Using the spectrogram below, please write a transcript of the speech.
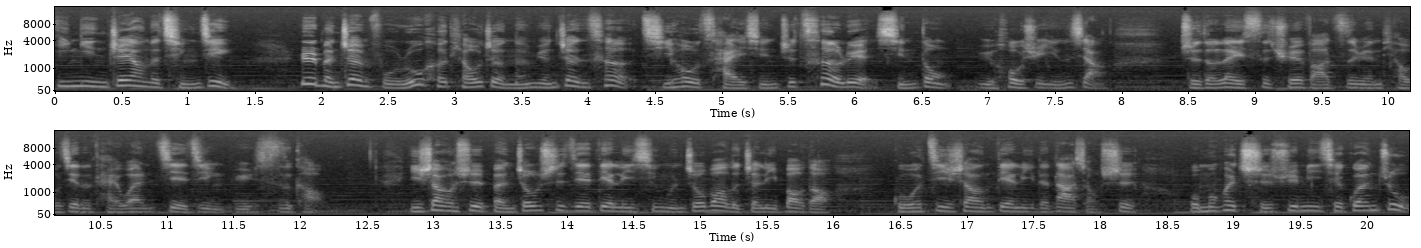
因应这样的情境，日本政府如何调整能源政策，其后采行之策略行动与后续影响，值得类似缺乏资源条件的台湾借鉴与思考。以上是本周世界电力新闻周报的整理报道。国际上电力的大小事，我们会持续密切关注，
